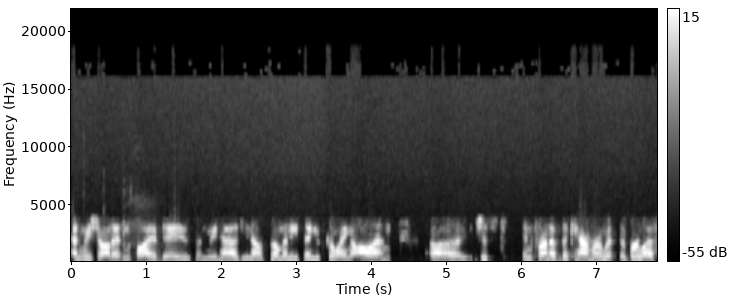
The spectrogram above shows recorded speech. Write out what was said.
and we shot it in five days, and we had you know so many things going on, uh, just in front of the camera with the burlesque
